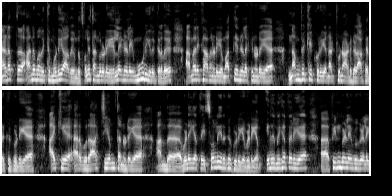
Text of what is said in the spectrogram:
நடத்த அனுமதிக்க முடியாது என்று சொல்லி தங்களுடைய எல்லைகளை மூடி இருக்கிறது. அமெரிக்காவினுடைய மத்திய கிழக்கினுடைய நம்பிக்கைக்குரிய நட்பு நாடுகளாக இருக்கக்கூடிய ஐக்கிய அரபு ராஜ்யம் தன்னுடைய அந்த விடயத்தை சொல்லி இருக்கக்கூடிய விடயம். இது மிகப்பெரிய பின்விளைவுகளை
